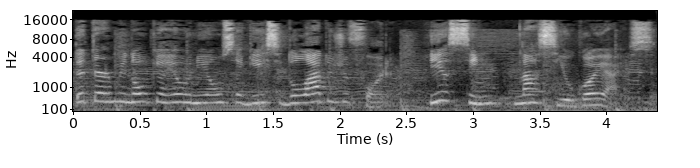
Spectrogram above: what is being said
determinou que a reunião seguisse do lado de fora. E assim nascia o Goiás.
